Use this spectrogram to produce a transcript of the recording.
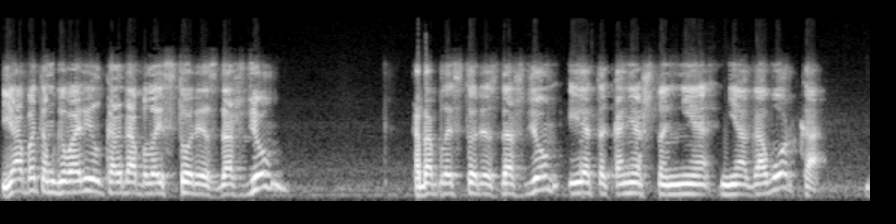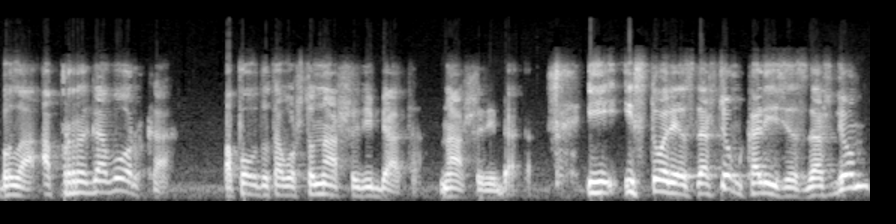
я об этом говорил, когда была история с дождем. Когда была история с дождем, и это, конечно, не, не оговорка была, а проговорка по поводу того, что наши ребята, наши ребята. И история с дождем, коллизия с дождем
